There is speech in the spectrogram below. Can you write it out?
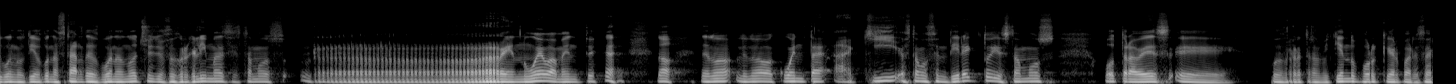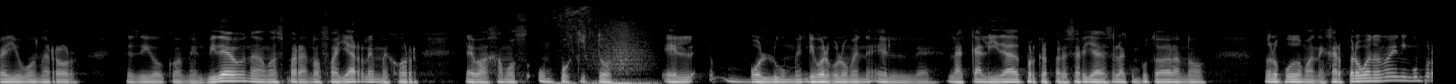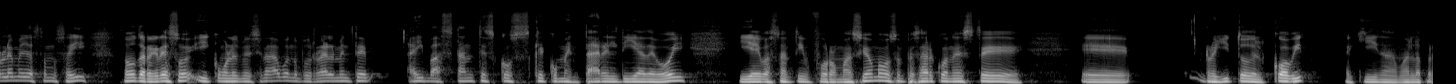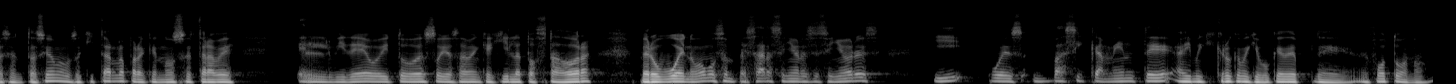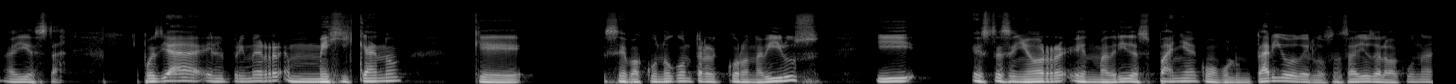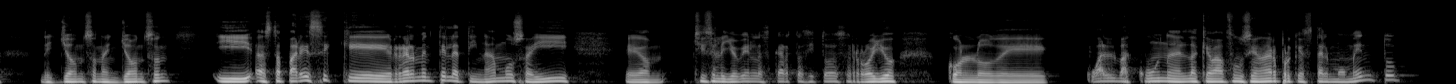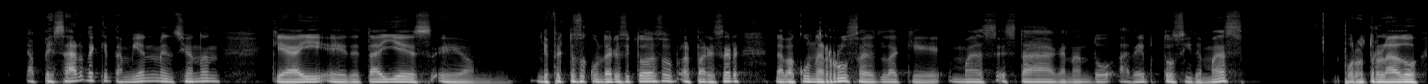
buenos días, buenas tardes, buenas noches. Yo soy Jorge Limas y estamos renuevamente, no, de, de, nueva cuenta aquí. Estamos en directo y estamos otra vez eh, pues retransmitiendo porque al parecer ahí hubo un error, les digo, con el video. Nada más para no fallarle, mejor le bajamos un poquito el volumen, digo el volumen, el, la calidad, porque al parecer ya es la computadora no no lo pudo manejar. Pero bueno, no hay ningún problema, ya estamos ahí, estamos de regreso y como les mencionaba, bueno, pues realmente hay bastantes cosas que comentar el día de hoy y hay bastante información. Vamos a empezar con este eh, rollito del COVID. Aquí nada más la presentación, vamos a quitarla para que no se trabe el video y todo eso. Ya saben que aquí la tostadora. Pero bueno, vamos a empezar, señores y señores. Y pues básicamente, ahí me, creo que me equivoqué de, foto o no, ahí está. Pues ya el primer mexicano que se vacunó contra el coronavirus y este señor en Madrid, España, como voluntario de los ensayos de la vacuna de Johnson Johnson. Y hasta parece que realmente latinamos ahí, eh, sí se leyó bien las cartas y todo ese rollo con lo de cuál vacuna es la que va a funcionar, porque hasta el momento, a pesar de que también mencionan que hay eh, detalles eh, de efectos secundarios y todo eso, al parecer la vacuna rusa es la que más está ganando adeptos y demás. Por otro lado,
